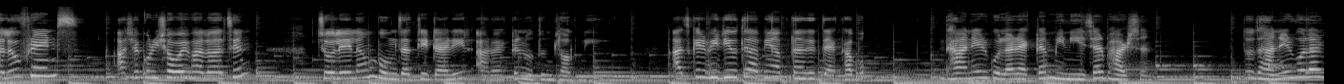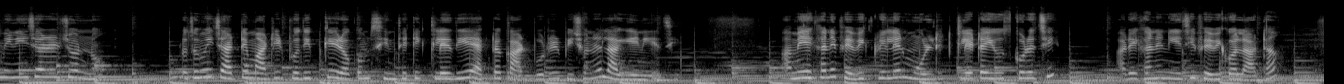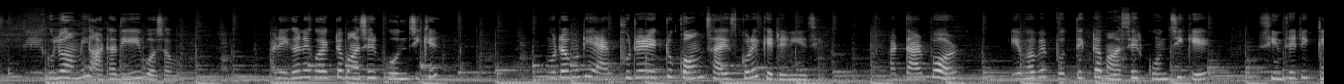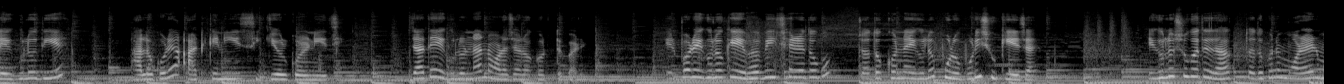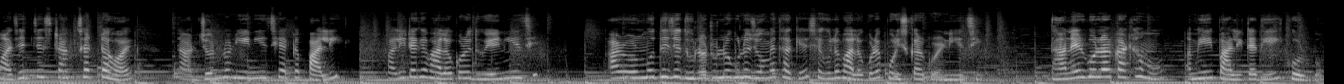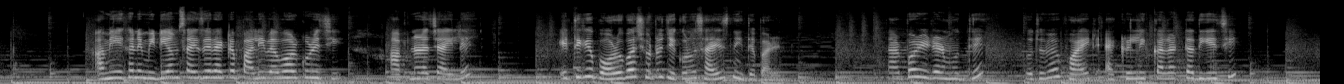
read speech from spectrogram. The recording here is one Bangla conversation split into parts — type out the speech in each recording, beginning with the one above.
হ্যালো ফ্রেন্ডস আশা করি সবাই ভালো আছেন। চলে এলাম বোমযাত্রী ডায়েরির আরও একটা নতুন ব্লগ নিয়ে। আজকের ভিডিওতে আমি আপনাদের দেখাবো ধানের গোলার একটা মিনিয়েচার ভার্সন তো ধানের গোলার মিনিয়েচারের জন্য প্রথমেই চারটে মাটির প্রদীপকে এরকম সিনথেটিক ক্লে দিয়ে একটা কার্ডবোর্ডের পিছনে লাগিয়ে নিয়েছি। আমি এখানে ফেভিক্রিলের মোল্ডেড ক্লেটা ইউজ করেছি। আর এখানে নিয়েছি ফেভিকল আঠা। ক্লেগুলো আমি আঠা দিয়েই বসাবো। এখানে কয়েকটা মাছের কঞ্চিকে মোটামুটি এক ফুটের একটু কম সাইজ করে কেটে নিয়েছি। আর তারপর এভাবে প্রত্যেকটা মাছের কঞ্চিকে সিনথেটিক ক্লেগুলো দিয়ে ভালো করে আটকে নিয়ে সিকিওর করে নিয়েছি, যাতে এগুলো না নড়াচড়া করতে পারে। এরপর এগুলোকে এভাবেই ছেড়ে দেবো যতক্ষণ না এগুলো পুরোপুরি শুকিয়ে যায়। এগুলো শুকোতে থাক, ততক্ষণে মরাইয়ের মাঝের যে স্ট্রাকচারটা হয়, তার জন্য নিয়ে নিয়েছি একটা পালি। পালিটাকে ভালো করে ধুয়ে নিয়েছি। আর ওর মধ্যে যে ধুলো টুলোগুলো জমে থাকে, সেগুলো ভালো করে পরিষ্কার করে নিয়েছি। ধানের গোলার কাঠামো আমি এই পালিটা দিয়েই করব। আমি এখানে মিডিয়াম সাইজের একটা পালি ব্যবহার করেছি। আপনারা চাইলে এর থেকে বড় বা ছোট যে কোনো সাইজ নিতে পারেন। তারপর এটার মধ্যে প্রথমে হোয়াইট অ্যাক্রিলিক কালারটা দিয়েছি।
